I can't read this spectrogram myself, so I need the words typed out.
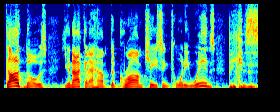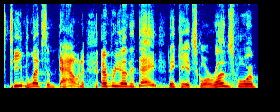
God knows you're not going to have DeGrom chasing 20 wins because his team lets him down every other day. They can't score runs for him,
